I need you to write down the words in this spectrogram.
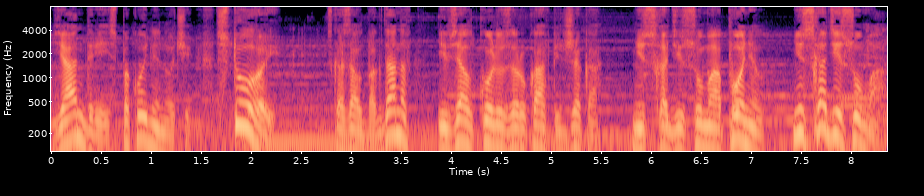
я Андрей. Спокойной ночи. Стой! сказал Богданов и взял Колю за рукав пиджака. Не сходи с ума, понял? Не сходи с ума.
